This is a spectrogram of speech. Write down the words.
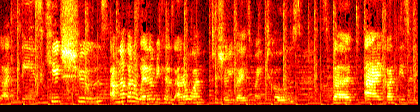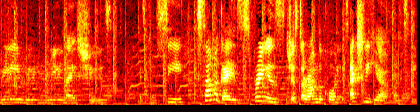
Got these cute shoes. I'm not gonna wear them because i don't want to show you guys my toes but I got these really really really nice shoes as you can see summer guys spring is just around the corner. It's actually here honestly.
